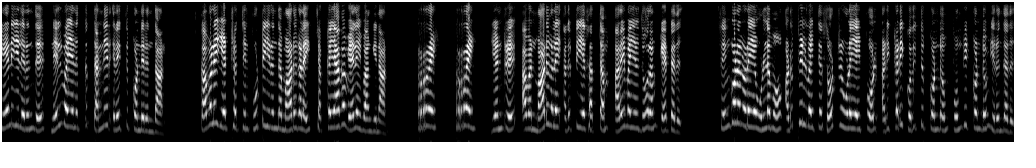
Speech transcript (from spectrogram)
கேணியிலிருந்து நெல் வயலுக்கு தண்ணீர் இறைத்து கொண்டிருந்தான். கவலை ஏற்றத்தில் பூட்டியிருந்த மாடுகளை சக்கையாக வேலை வாங்கினான். ட்ரை ட்ரை என்று அவன் மாடுகளை அதட்டிய சத்தம் அரை மைல் தூரம் கேட்டது. செங்கோடனுடைய உள்ளமோ அடுப்பில் வைத்த சோற்று உலையைப் போல் அடிக்கடி கொதித்துக் கொண்டும் பொங்கிக் கொண்டும் இருந்தது.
